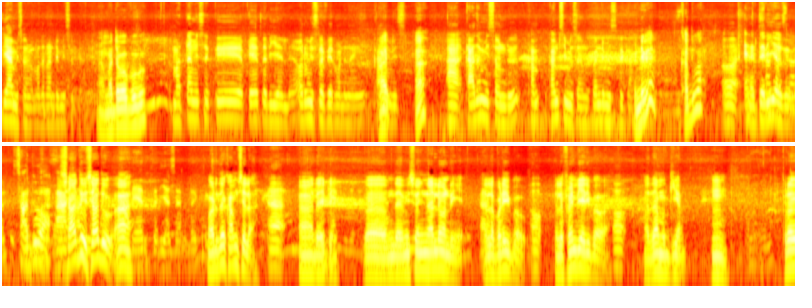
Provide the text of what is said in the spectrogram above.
ஜியா மிஸ் உண்டு. மொத்தம் ரெண்டு மிஸ் இருக்காங்க. மற்ற வகுப்புக்கு? மற்ற மிஸ்ஸுக்கு பேர் தெரியல. ஒரு மிஸ்ஸில் பேர் பண்ணுறாங்க கது மிஸ் ஆ? கது மிஸ் உண்டு கம் கம்சி மிஸ் உண்டு. ரெண்டு மிஸ் இருக்காங்க. கதுவா? எனக்கு தெரியாது. சதுவா சாது. சாது ஆ. தெரியாது சார். வருதா கம்சலா ஆ. ஆ ரைட் ரைட் இப்போ இந்த மிஸ் கொஞ்சம் நல்லா பண்ணுறீங்க நல்லா படிப்பாவோ நல்ல ஃப்ரெண்ட்லி அடிப்பாவா? அதுதான் முக்கியம். ம். அப்புறம்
